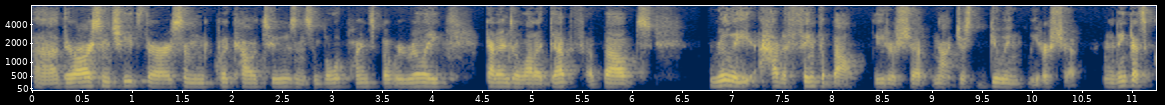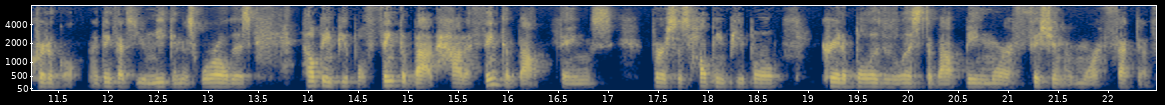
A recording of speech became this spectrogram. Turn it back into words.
Uh, there are some cheats, there are some quick how to's and some bullet points, but we really got into a lot of depth about really how to think about leadership, not just doing leadership. And I think that's critical. I think that's unique in this world is helping people think about how to think about things versus helping people create a bulleted list about being more efficient or more effective.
